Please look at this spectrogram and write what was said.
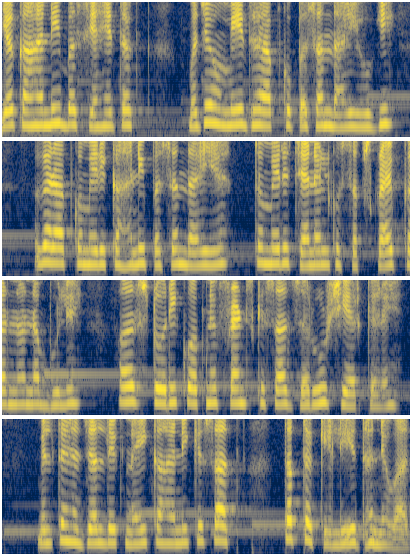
यह कहानी बस यहीं तक। मुझे उम्मीद है आपको पसंद आई होगी। अगर आपको मेरी कहानी पसंद आई है तो मेरे चैनल को सब्सक्राइब करना न भूलें और स्टोरी को अपने फ्रेंड्स के साथ ज़रूर शेयर करें। मिलते हैं जल्द एक नई कहानी के साथ। तब तक के लिए धन्यवाद।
